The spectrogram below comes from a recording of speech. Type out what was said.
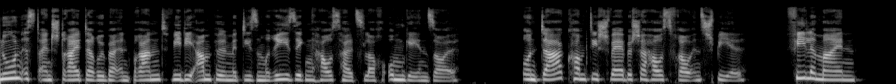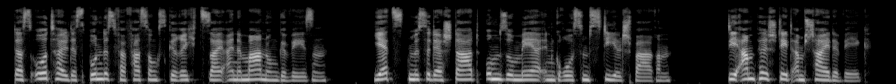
Nun ist ein Streit darüber entbrannt, wie die Ampel mit diesem riesigen Haushaltsloch umgehen soll. Und da kommt die schwäbische Hausfrau ins Spiel. Viele meinen, das Urteil des Bundesverfassungsgerichts sei eine Mahnung gewesen. Jetzt müsse der Staat umso mehr in großem Stil sparen. Die Ampel steht am Scheideweg.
